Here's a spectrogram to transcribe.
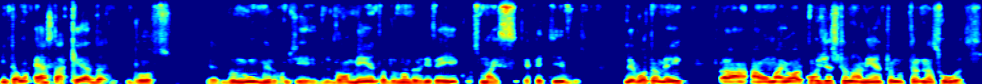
Então, esta queda dos, eh, do número, de, do aumento do número de veículos mais efetivos, levou também a, a um maior congestionamento no, nas ruas.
